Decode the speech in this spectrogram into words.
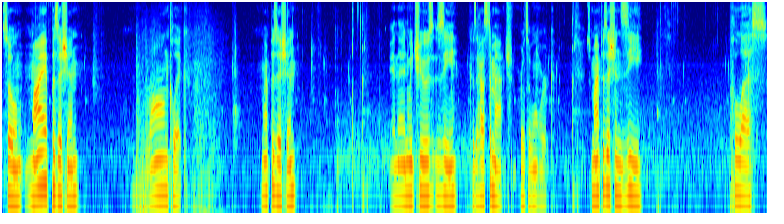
So my position, wrong click, my position, and then we choose Z, because it has to match, or else it won't work. So my position Z plus,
